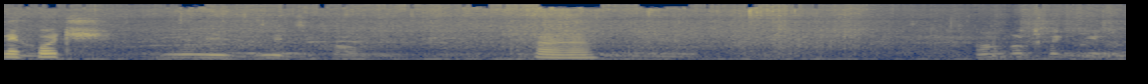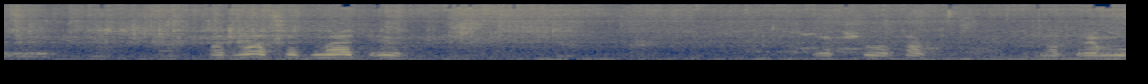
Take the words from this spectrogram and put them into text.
Не хочеш? Ну, не, цікаво. Ага. Там тут таких по 20 метрів. Якщо так напряму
